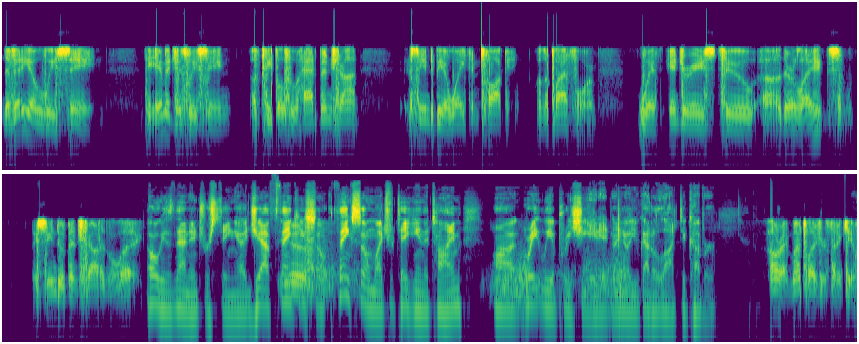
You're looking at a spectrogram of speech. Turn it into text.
the video we've seen, the images we've seen of people who had been shot seem to be awake and talking on the platform with injuries to uh, their legs. They seem to have been shot in the leg. Oh, isn't that interesting, uh, Jeff? Thank yeah. you so thanks so much for taking the time. Uh, greatly appreciated. I know you've got a lot to cover. All right, my pleasure. Thank you.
